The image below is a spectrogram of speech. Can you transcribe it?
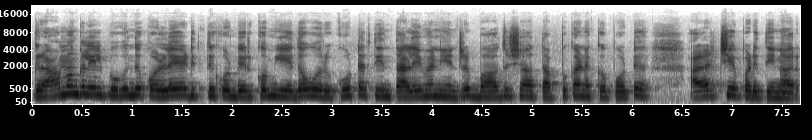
கிராமங்களில் புகுந்து கொள்ளையடித்து கொண்டிருக்கும் ஏதோ ஒரு கூட்டத்தின் தலைவன் என்று பாதுஷா தப்பு கணக்கு போட்டு அலட்சியப்படுத்தினார்.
